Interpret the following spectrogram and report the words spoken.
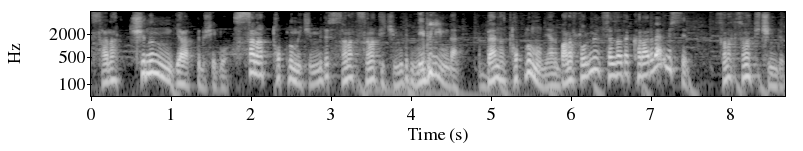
Sanatçının yarattığı bir şey bu. Sanat toplum için midir? Sanat sanat için midir? Ne bileyim ben. Ben toplumum. Yani bana sormuyor. Sen zaten karar vermişsin. Sanat sanat içindir.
